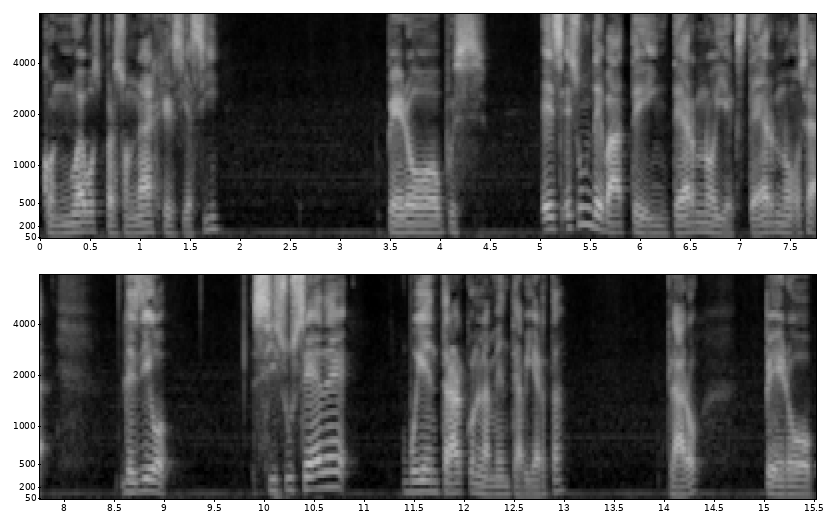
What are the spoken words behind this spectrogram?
con nuevos personajes y así. Pero pues es, es un debate interno y externo. O sea, les digo, si sucede, voy a entrar con la mente abierta, claro, pero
